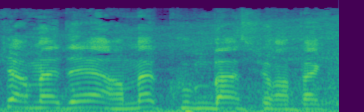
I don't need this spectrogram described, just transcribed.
Pierre Madère, Macumba sur Impact.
